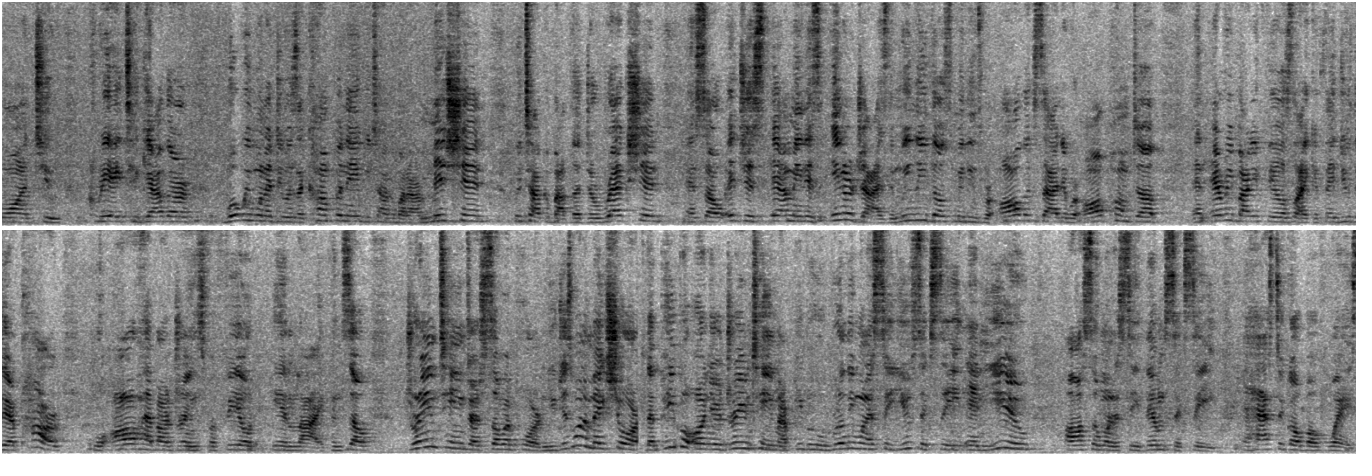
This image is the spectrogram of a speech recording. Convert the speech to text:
want to create together, what we want to do as a company. We talk about our mission. We talk about the direction. And so it just, I mean, it's energizing. We leave those meetings, we're all excited, we're all pumped up, and everybody feels like if they do their part, we'll all have our dreams fulfilled in life. And so dream teams are so important. You just want to make sure the people on your dream team are people who really want to see you succeed and you also want to see them succeed. It has to go both ways.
